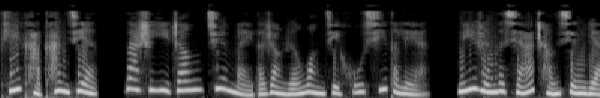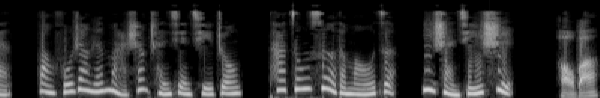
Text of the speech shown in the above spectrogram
皮卡看见那是一张俊美的、让人忘记呼吸的脸，迷人的狭长杏眼，仿佛让人马上沉陷其中。他棕色的眸子。一闪即逝。好吧，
